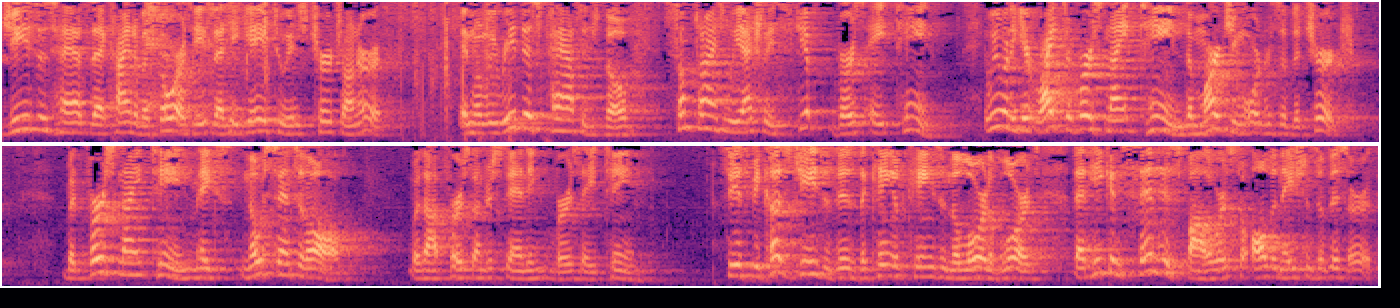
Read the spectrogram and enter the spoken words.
Jesus has that kind of authority that he gave to his church on earth. And when we read this passage, though, sometimes we actually skip verse 18. And we want to get right to verse 19, the marching orders of the church. But verse 19 makes no sense at all without first understanding verse 18. See, it's because Jesus is the King of Kings and the Lord of Lords that he can send his followers to all the nations of this earth.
